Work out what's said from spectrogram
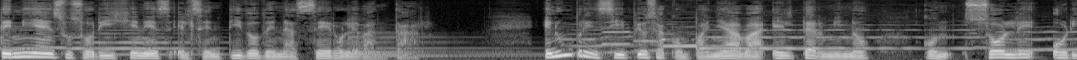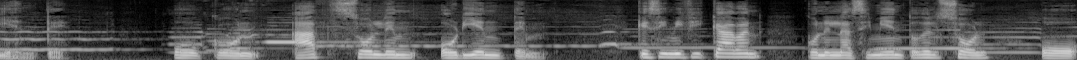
tenía en sus orígenes el sentido de nacer o levantar. En un principio se acompañaba el término con sole oriente o con ad solem orientem, que significaban con el nacimiento del sol o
